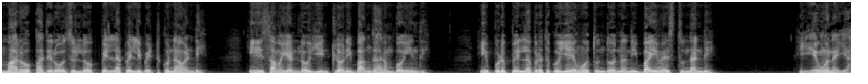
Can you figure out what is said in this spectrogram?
మరో పది రోజుల్లో పిల్ల పెళ్ళి పెట్టుకున్నామండి. ఈ సమయంలో ఇంట్లోని బంగారం పోయింది. ఇప్పుడు పిల్ల బ్రతుకు ఏమవుతుందోనని భయం వేస్తుందండి. ఏమోనయ్యా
